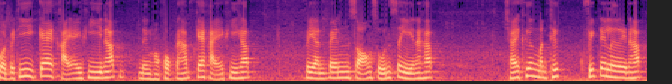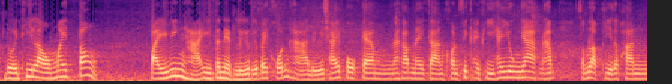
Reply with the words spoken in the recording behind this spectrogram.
กดไปที่แก้ไข IP นะครับ 166 นะครับ แก้ไข IP ครับ เปลี่ยนเป็น 204 นะครับ ใช้เครื่องบันทึกฟิกได้เลยนะครับ โดยที่เราไม่ต้อง ไปวิ่งหาอินเทอร์เน็ตหรือไปค้นหาหรือใช้โปรแกรมนะครับในการคอนฟิก IP ให้ยุ่งยากนะครับสำหรับผลิตภัณฑ์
